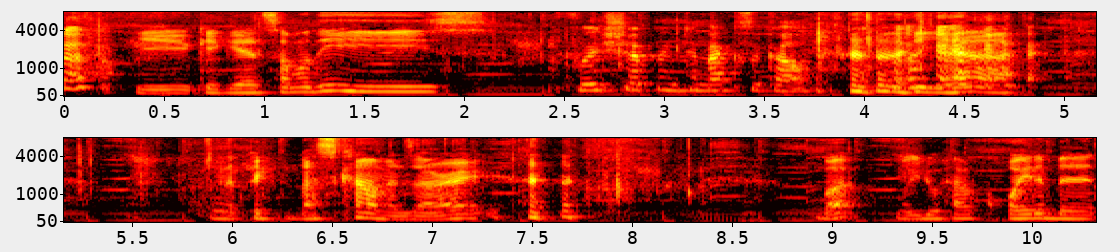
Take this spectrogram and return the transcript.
you could get some of these. Free shipping to Mexico. yeah. I'm gonna pick the best comments, alright? but we do have quite a bit.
